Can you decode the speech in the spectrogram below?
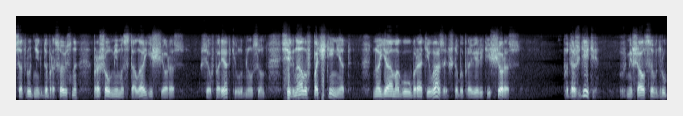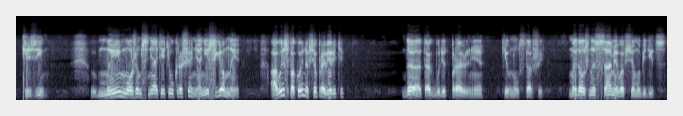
Сотрудник добросовестно прошел мимо стола еще раз. «Все в порядке», — улыбнулся он. «Сигналов почти нет, но я могу убрать и вазы, чтобы проверить еще раз». «Подождите», — вмешался вдруг Кезим. «Мы можем снять эти украшения, они съемные» а вы спокойно все проверите». «Да, так будет правильнее», — кивнул старший. «Мы должны сами во всем убедиться».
